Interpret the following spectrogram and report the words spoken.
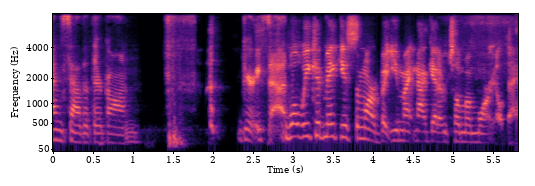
I'm sad that they're gone. Very sad. Well, we could make you some more, but you might not get them till Memorial Day.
